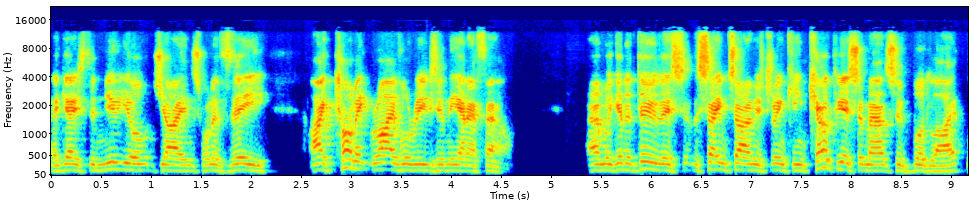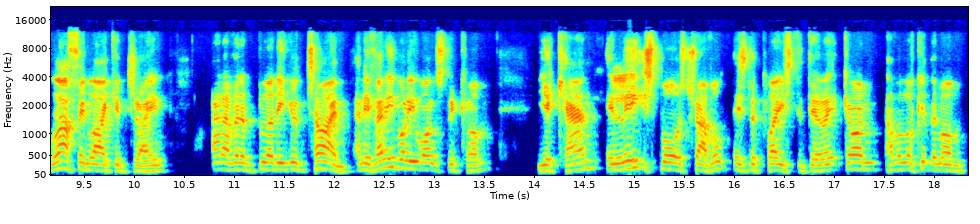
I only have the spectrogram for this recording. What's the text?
against the New York Giants, one of the iconic rivalries in the NFL. And we're going to do this at the same time as drinking copious amounts of Bud Light, laughing like a train, and having a bloody good time. And if anybody wants to come, you can. Elite Sports Travel is the place to do it. Go and have a look at them on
